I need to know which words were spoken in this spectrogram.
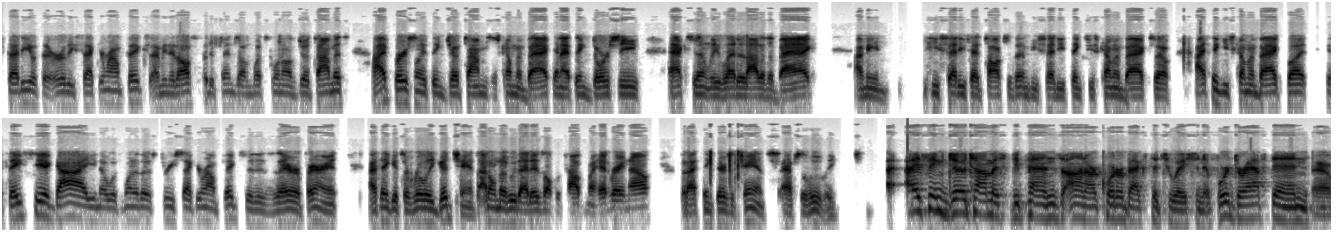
study with the early second round picks. I mean, it also depends on what's going on with Joe Thomas. I personally think Joe Thomas is coming back, and I think Dorsey accidentally let it out of the bag. I mean, he said he's had talks with him. He said he thinks he's coming back. So I think he's coming back. But if they see a guy, you know, with one of those three second round picks that is there apparent, I think it's a really good chance. I don't know who that is off the top of my head right now, but I think there's a chance. Absolutely. I think Joe Thomas depends on our quarterback situation. If we're drafting yeah.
